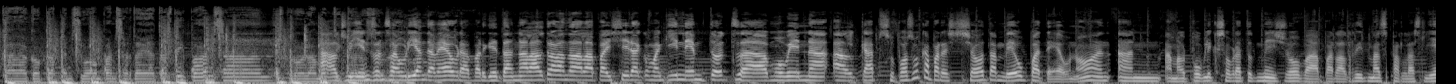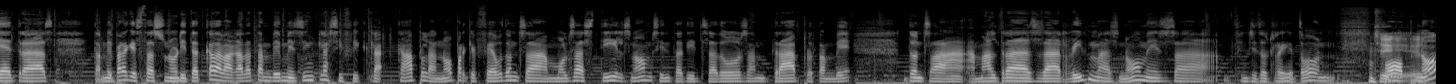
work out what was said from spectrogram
Cada cop que penso en pensar-te ja t'estic pensant. És problemàtic. Els oients ens haurien de veure, perquè tant a l'altra banda de la peixera com aquí anem tots uh, movent eh, el cap. Suposo que per això també ho pateu, no? En, en, amb el públic, sobretot més jove, per als ritmes, per les lletres, també per aquesta sonoritat cada vegada també més inclassificable, no? Perquè feu doncs, a molts estils, no? Amb sintetitzadors, amb trap, però també doncs, a, amb altres uh, ritmes, no? Més, uh, fins i tot reggaeton, Sí. pop, no?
